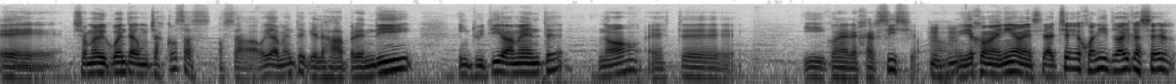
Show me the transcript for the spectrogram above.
eh, yo me doy cuenta de muchas cosas, o sea, obviamente que las aprendí intuitivamente, ¿no? Este, y con el ejercicio. Mi viejo me venía y me decía, che, Juanito, hay que hacer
